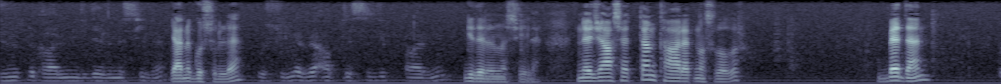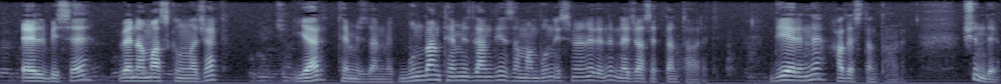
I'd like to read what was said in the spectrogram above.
cünüplük halinin giderilmesiyle, Yani gusülle usulle ve abdestsizlik halinin giderilmesiyle. Necasetten taharet nasıl olur? Beden, elbise ve namaz kılınacak yer temizlenmek. Bundan temizlendiğin zaman bunun ismine ne denir? Necasetten taharet. Diğerine hadesten taharet. Şimdi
